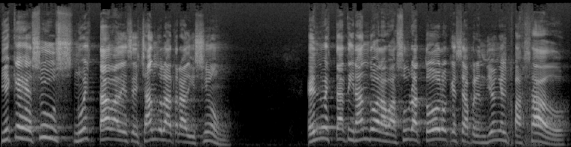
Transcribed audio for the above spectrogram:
Y es que Jesús no estaba desechando la tradición. Él no está tirando a la basura todo lo que se aprendió en el pasado,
